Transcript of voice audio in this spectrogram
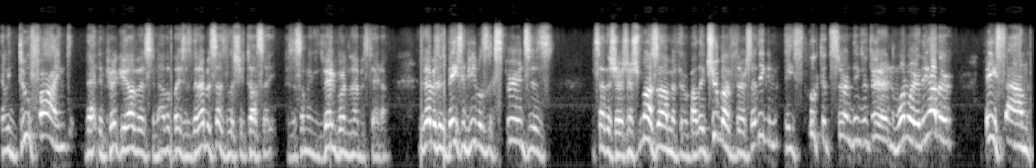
and we do find that in Pirkei and other places, the Rebbe says l'shitase. This is something that's very important Rebbe's Torah. The Rebbe says, based on people's experiences, said the Sherish Shmasam, if they were Bali Chuba, if they're Sadiqim, they looked at certain things in Torah in one way or the other based on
